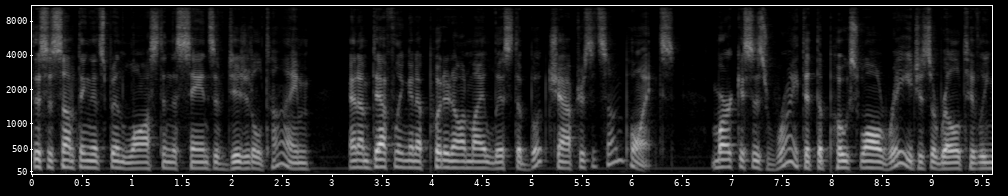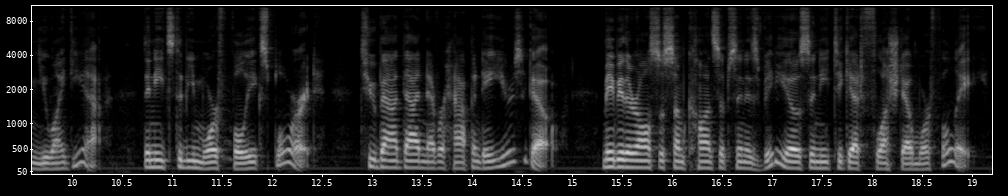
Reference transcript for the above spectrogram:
This is something that's been lost in the sands of digital time, and I'm definitely going to put it on my list of book chapters at some point. Marcus is right that the post wall rage is a relatively new idea that needs to be more fully explored. Too bad that never happened eight years ago. Maybe there are also some concepts in his videos that need to get flushed out more fully.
